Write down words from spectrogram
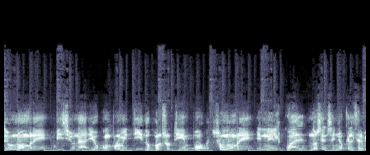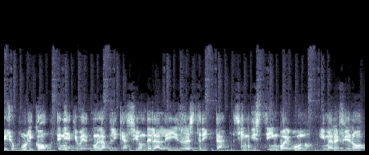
de un hombre visionario, comprometido con su tiempo, es un hombre en el cual nos enseñó que el servicio público tenía que ver con la aplicación de la ley restricta, sin distingo alguno. Y me refiero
